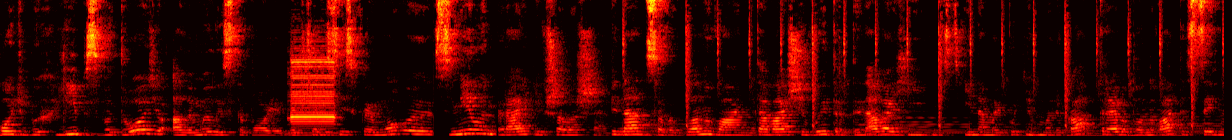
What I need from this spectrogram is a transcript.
Хоч би хліб з водою, але милий з тобою, якщо російською мовою смілим рай і в шалаше. Фінансове планування та ваші витрати на вагітність і на майбутнього малюка треба планувати сильно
